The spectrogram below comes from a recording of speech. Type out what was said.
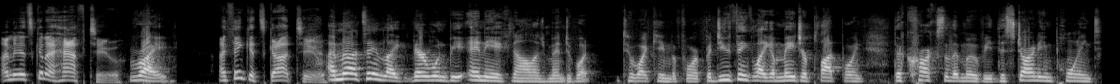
I mean, it's going to have to. Right. I think it's got to. I'm not saying like there wouldn't be any acknowledgement to what to what came before, but do you think like a major plot point, the crux of the movie, the starting point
